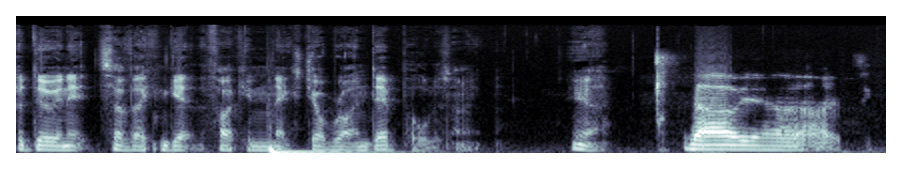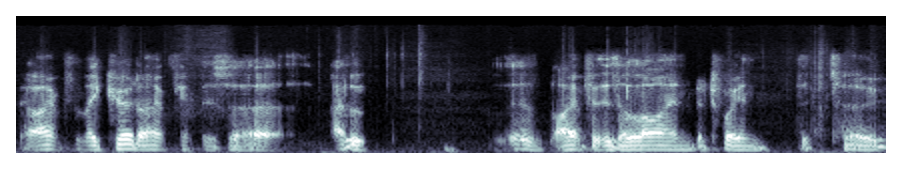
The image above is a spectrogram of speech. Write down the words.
are doing it so they can get the fucking next job writing Deadpool or something. Yeah. No, yeah, I don't think, I don't think they could. I don't think there's a, a, I don't think there's a line between the two.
